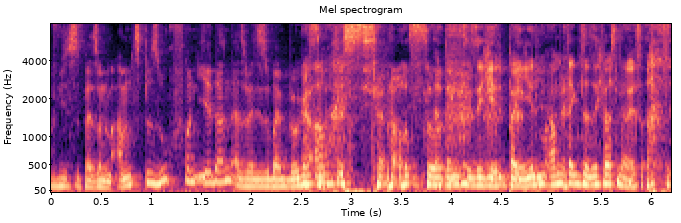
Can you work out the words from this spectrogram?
wie ist es bei so einem Amtsbesuch von ihr dann? Also wenn sie so beim Bürgeramt Ach so. ist, sie dann aus so Da denkt sie sich, bei jedem Amt denkt sie sich was Neues aus.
